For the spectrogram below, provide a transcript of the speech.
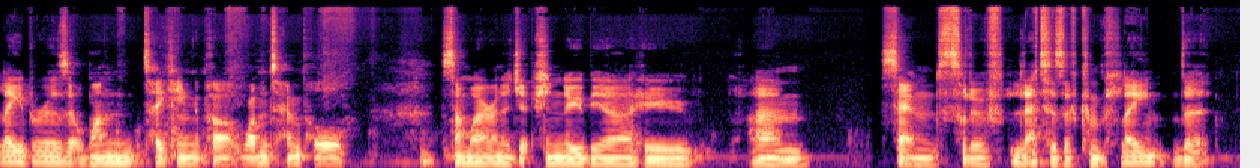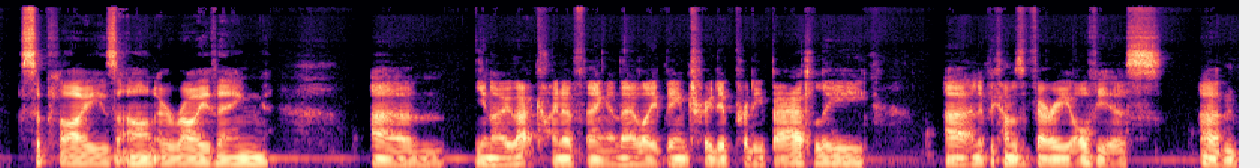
laborers at one taking apart one temple somewhere in Egyptian Nubia who um, send sort of letters of complaint that supplies aren't arriving, um, you know, that kind of thing. And they're like being treated pretty badly. Uh, and it becomes very obvious um,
